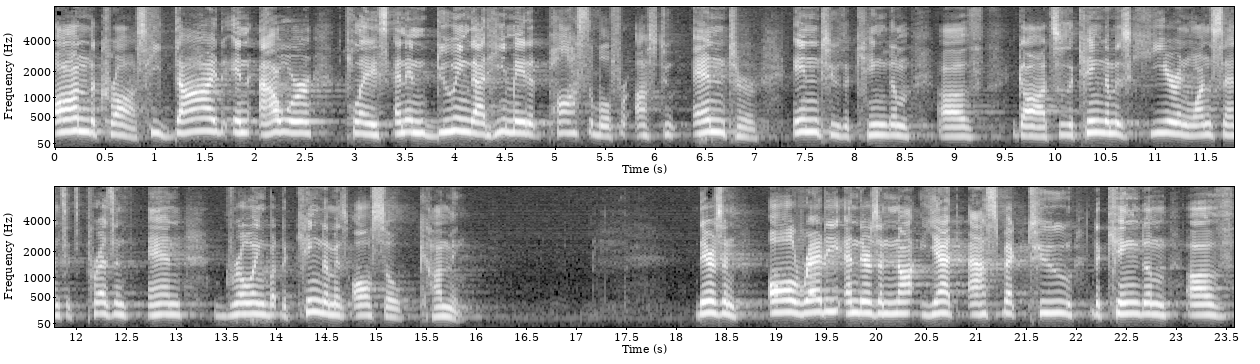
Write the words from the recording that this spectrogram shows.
on the cross. He died in our place. And in doing that, he made it possible for us to enter into the kingdom of God. So the kingdom is here in one sense, it's present and growing, but the kingdom is also coming. There's an already and there's a not yet aspect to the kingdom of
